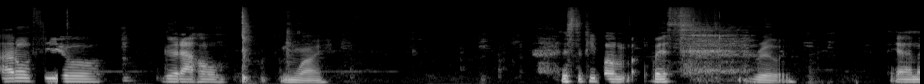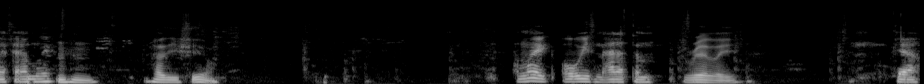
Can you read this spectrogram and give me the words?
I don't feel good at home. Why? Just the people I'm with. Really? Yeah, my family. Mm-hmm. How do you feel? I'm like always mad at them. Really? Yeah.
